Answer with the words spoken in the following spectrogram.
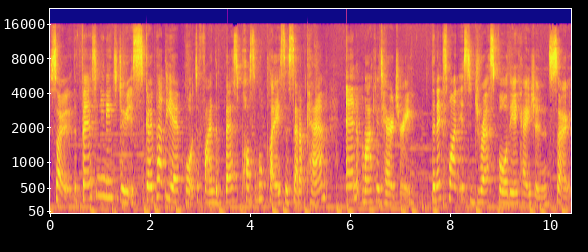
So the first thing you need to do is scope out the airport to find the best possible place to set up camp and mark your territory. The next one is to dress for the occasion. So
